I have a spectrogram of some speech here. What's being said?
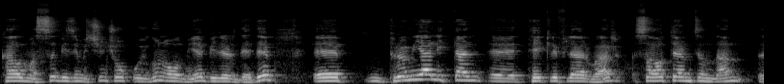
kalması bizim için çok uygun olmayabilir dedi. E, Premier Lig'den e, teklifler var. Southampton'dan e,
